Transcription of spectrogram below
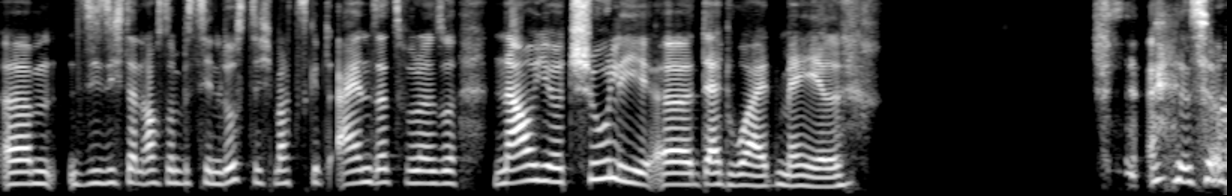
ähm, sie sich dann auch so ein bisschen lustig macht. Es gibt einen Satz, wo dann so, now you're truly a dead white male. also,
